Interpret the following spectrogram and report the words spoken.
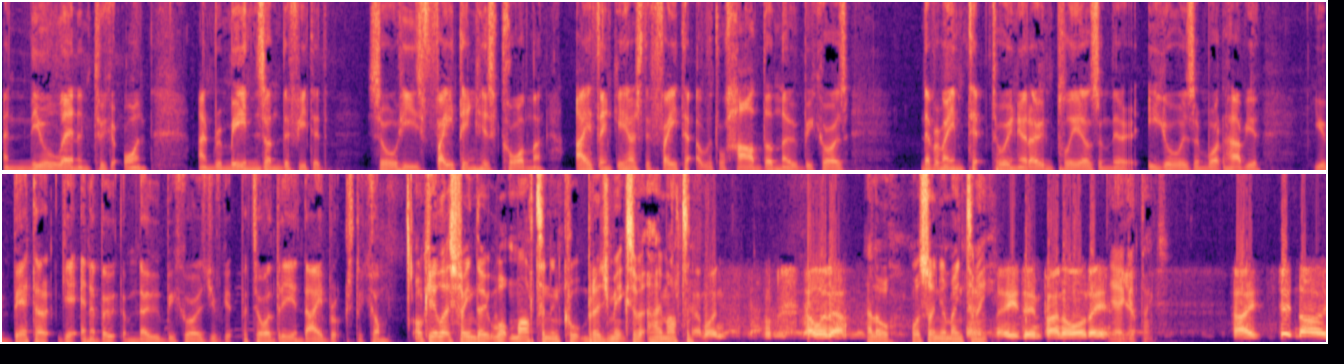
and Neil Lennon took it on and remains undefeated. So he's fighting his corner. I think he has to fight it a little harder now because never mind tiptoeing around players and their egos and what have you. You better get in about them now because you've got Pittodrie and Ibrox to come. Okay, let's find out what Martin and Coatbridge makes of it. Hi, Martin. Come on. Hello there. Hello. What's on your mind tonight? How you doing, panel? All right? Yeah, good, thanks. Dude, no,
